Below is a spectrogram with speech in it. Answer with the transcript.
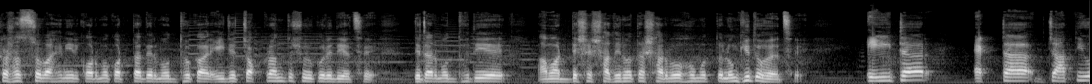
সশস্ত্র বাহিনীর কর্মকর্তাদের মধ্যকার এই যে চক্রান্ত শুরু করে দিয়েছে, যেটার মধ্য দিয়ে আমার দেশের স্বাধীনতা সার্বভৌমত্ব লঙ্ঘিত হয়েছে, এইটার একটা জাতীয়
